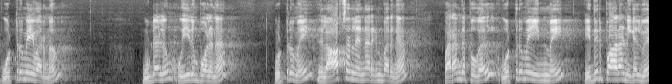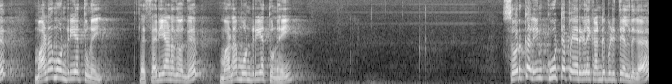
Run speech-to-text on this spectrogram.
ஒற்றுமை வரணும். உடலும் உயிரும் போலன ஒற்றுமை. இதில் ஆப்ஷனில் என்ன இருக்குன்னு பாருங்க. பரந்த புகழ் ஒற்றுமை இன்மை எதிர்பாரா நிகழ்வு மனமொன்றிய துணை. இதில் சரியானது வந்து மனமொன்றிய துணை. சொற்களின் கூட்டப்பெயர்களை கண்டுபிடித்து எழுதுக.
